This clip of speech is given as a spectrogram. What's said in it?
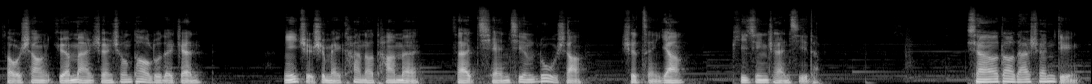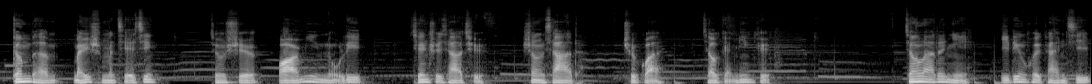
走上圆满人生道路的人。你只是没看到他们在前进路上是怎样披荆斩棘的。想要到达山顶，根本没什么捷径，就是玩命努力，坚持下去，剩下的只管交给命运。将来的你一定会感激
